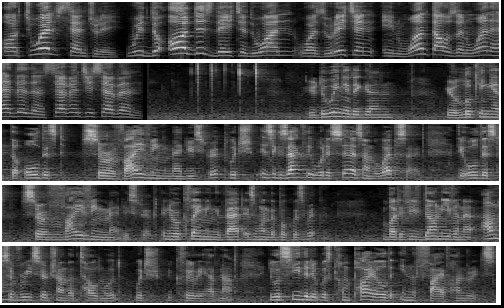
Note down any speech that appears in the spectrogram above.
or 12th century, with the oldest dated one was written in 1177. You're doing it again. You're looking at the oldest surviving manuscript, which is exactly what it says on the website the oldest surviving manuscript, and you're claiming that is when the book was written. But if you've done even an ounce of research on the Talmud, which you clearly have not, you will see that it was compiled in the 500s.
